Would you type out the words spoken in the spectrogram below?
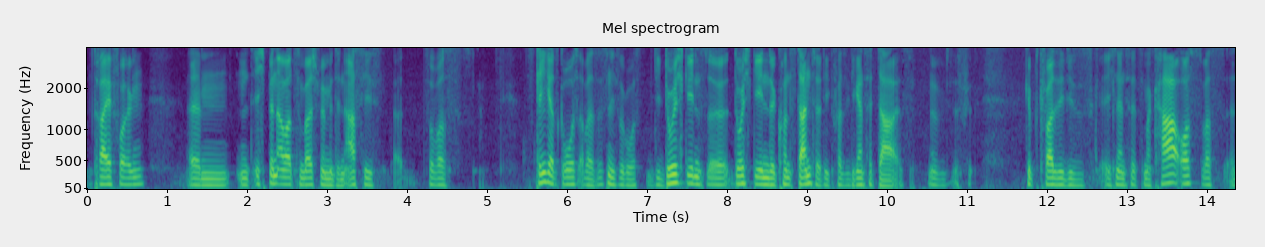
drei Folgen. Ähm, und ich bin aber zum Beispiel mit den Assis äh, sowas, das klingt jetzt groß, aber es ist nicht so groß, die durchgehende, durchgehende Konstante, die quasi die ganze Zeit da ist. Ne, Es gibt quasi dieses, ich nenne es jetzt mal Chaos, was äh,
